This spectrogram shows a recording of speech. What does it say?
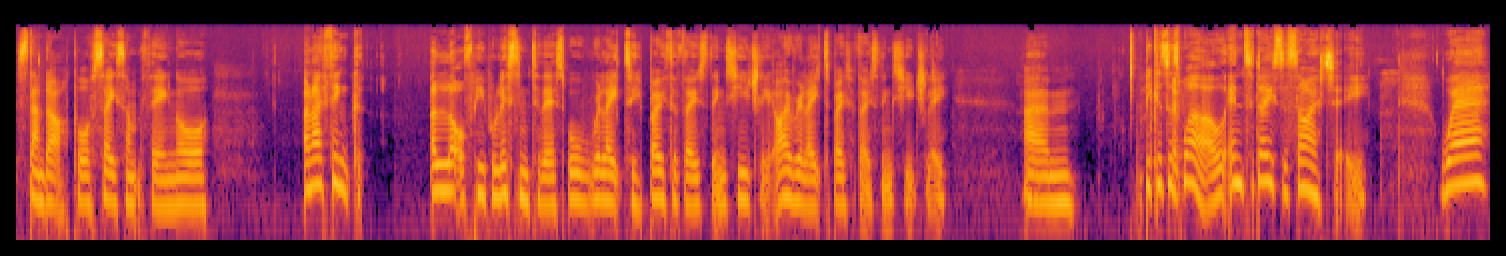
stand up or say something or and I think a lot of people listening to this will relate to both of those things hugely. I relate to both of those things hugely. Um, because as well, in today's society where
